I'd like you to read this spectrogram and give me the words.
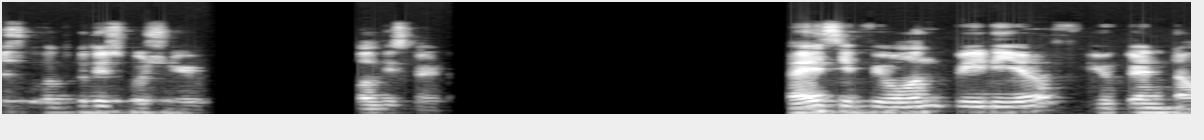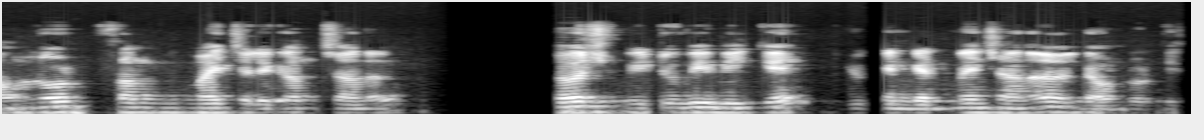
Just go through this question, you all these kind. Guys, if you want PDF, you can download from my Telegram channel. Search V2VVK. You can get my channel and download this.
